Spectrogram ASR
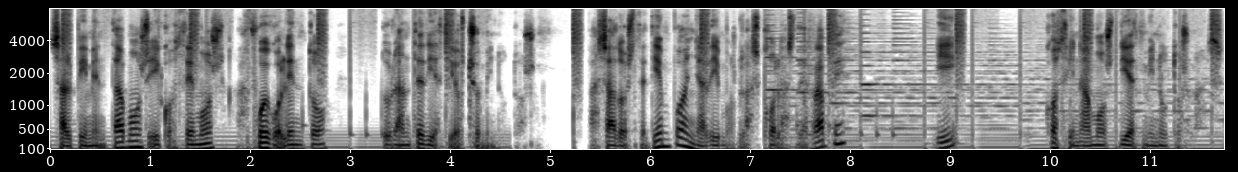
salpimentamos y cocemos a fuego lento durante 18 minutos. Pasado este tiempo añadimos las colas de rape y cocinamos 10 minutos más.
